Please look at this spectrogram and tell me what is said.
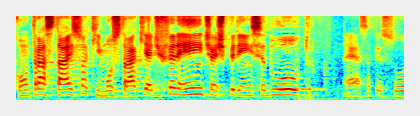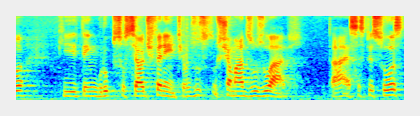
contrastar isso aqui, mostrar que é diferente a experiência do outro, né? essa pessoa que tem um grupo social diferente, é os, os chamados usuários. Tá? Essas pessoas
